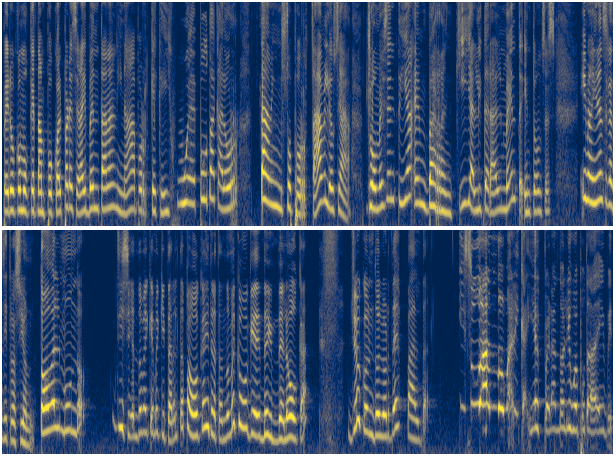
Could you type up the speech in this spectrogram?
pero como que tampoco al parecer hay ventanas ni nada, porque qué hijo de puta calor tan insoportable, o sea, yo me sentía en Barranquilla literalmente, entonces, imagínense la situación, todo el mundo diciéndome que me quitara el tapabocas y tratándome como que de, de loca. Yo con dolor de espalda y sudando, marica, y esperando al hijo de puta David.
